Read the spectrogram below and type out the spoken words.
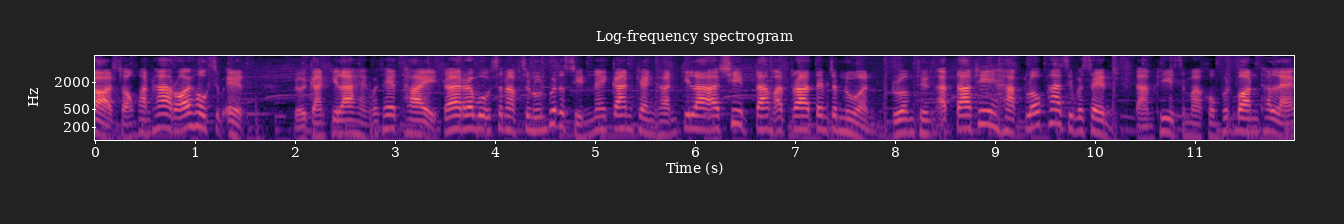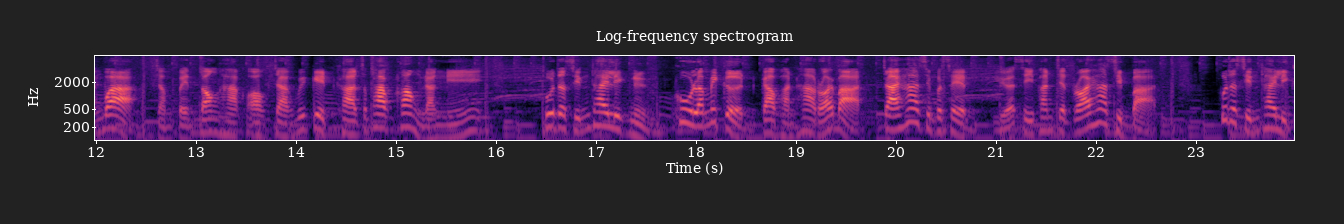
ราช 2561 โดยการกีฬาแห่งประเทศไทย ได้ระบุสนับสนุนผู้ตัดสินในการแข่งขันกีฬาอาชีพตามอัตราเต็มจำนวน รวมถึงอัตราที่หักลบ 50%ตามที่สมาคมฟุตบอลแถลงว่าจำเป็นต้องหักออกจากวิกฤตขาดสภาพคล่องดังนี้ ผู้ตัดสินไทยลีก1คู่ละไม่เกิน 9,500 บาท จ่าย 50%เหลือ 4,750 บาท ผู้ตัดสินไทยลีก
